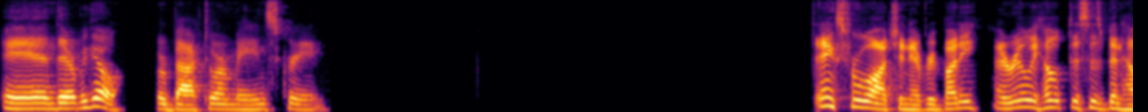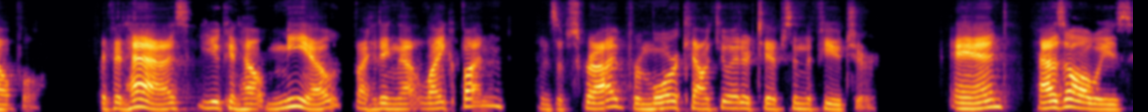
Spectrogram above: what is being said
And there we go. We're back to our main screen. Thanks for watching, everybody. I really hope this has been helpful. If it has, you can help me out by hitting that like button and subscribe for more calculator tips in the future. And, as always,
